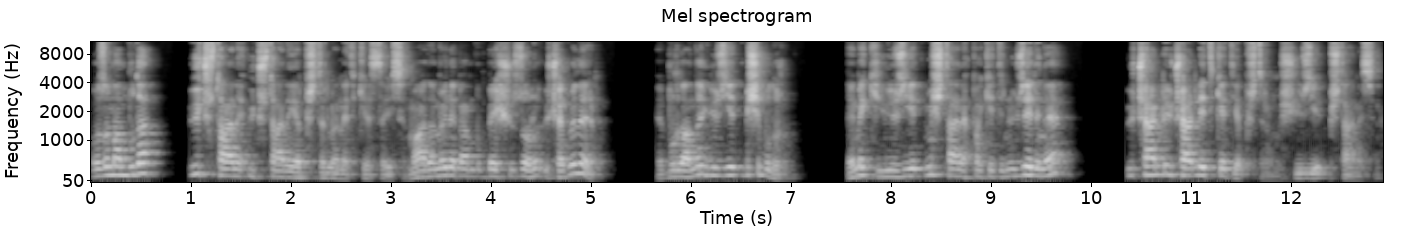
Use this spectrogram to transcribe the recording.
O zaman bu da 3 tane 3 tane yapıştırılan etiket sayısı. Madem öyle ben bu 510'u 3'e bölerim. E buradan da 170'i bulurum. Demek ki 170 tane paketin üzerine üçerli üçerli etiket yapıştırılmış 170 tanesine.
